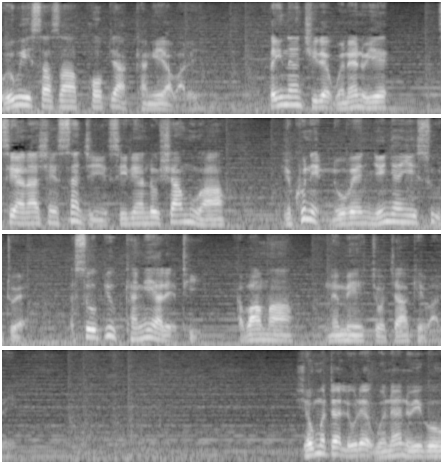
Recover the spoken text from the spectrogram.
ဝေးဝေးဆာဆာဖော်ပြခံခဲ့ရပါတယ်။ တိမ့်တန်းချီတဲ့ဝန်ထမ်းတွေရဲ့ဆီယနာရှင်စန့်ကျင်စီရီယန်လှုပ်ရှားမှုဟာယခုနှစ်နိုဘယ်ငြိမ်းချမ်းရေးဆုအတွက်အဆိုပြုခံခဲ့ရတဲ့အထိကမ္ဘာမှာနာမည်ကျော်ကြားခဲ့ပါတယ်။ရုံမတက်လို့တဲ့ဝန်ထမ်းတွေကို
